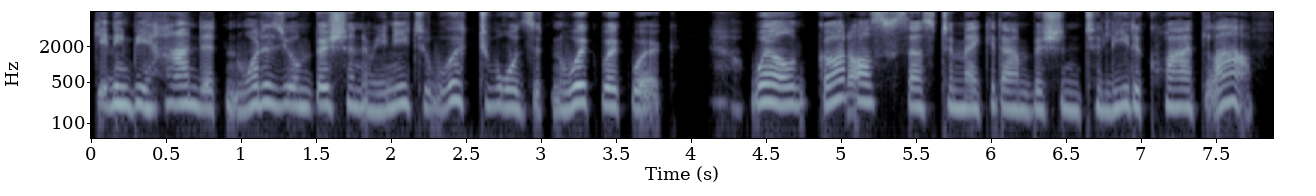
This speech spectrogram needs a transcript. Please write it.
getting behind it. And what is your ambition? And we need to work towards it and work, work, work. Well, God asks us to make it ambition to lead a quiet life.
